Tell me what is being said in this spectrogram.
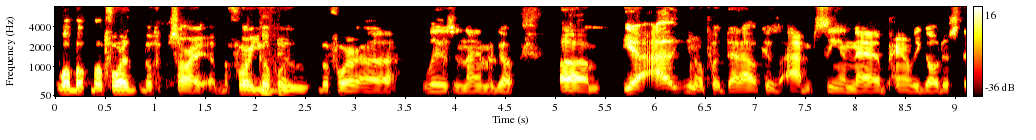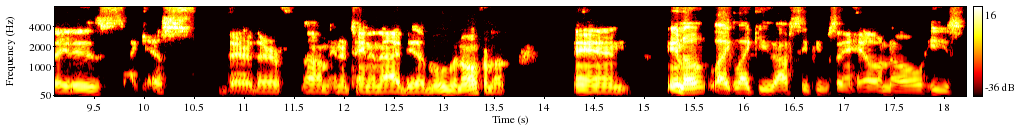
Well, but before, before sorry, uh, before you do, it. before uh, Liz and Naeem go, um, yeah, I you know put that out because I'm seeing that apparently Golden State is, I guess they're they're um, entertaining the idea of moving on from him, and you know, like like you, I see people saying, "Hell no, he's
